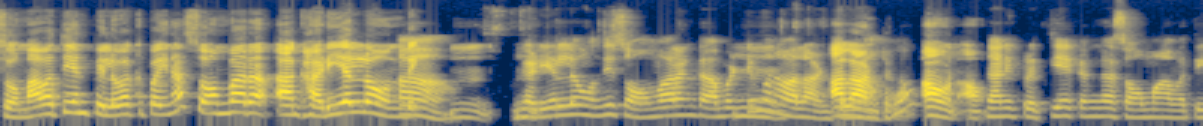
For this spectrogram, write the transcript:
సోమావతి అని పిలవకపోయినా సోమవారం ఆ ఘడియల్లో ఉంది. గడియల్లో ఉంది సోమవారం కాబట్టి. మనం అలా అలా. అంటున్నాం అవును అవును దానికి ప్రత్యేకంగా సోమావతి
